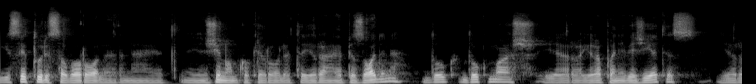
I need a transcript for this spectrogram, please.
jisai turi savo rolę, ar ne? Žinom, kokia rolė tai yra epizodinė, daug, daug maž, ir yra panevežėtis, ir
